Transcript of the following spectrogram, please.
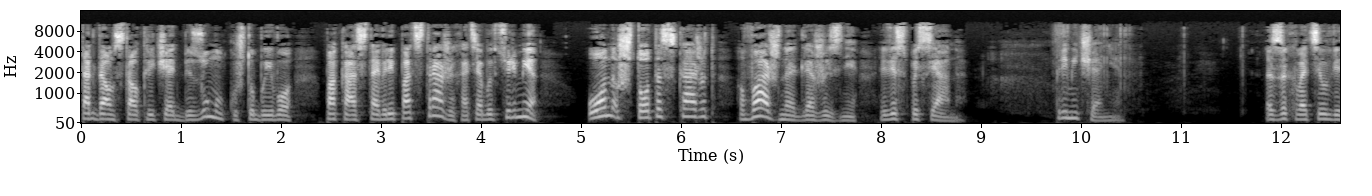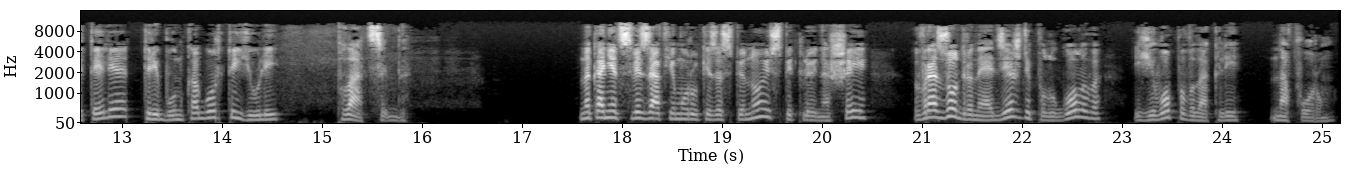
Тогда он стал кричать безумолку, чтобы его пока оставили под стражей, хотя бы в тюрьме. Он что-то скажет важное для жизни Веспасиана. Примечание. Захватил Вителия трибун когорты Юлий Плацид. Наконец, связав ему руки за спиной с петлей на шее, в разодранной одежде полуголого его поволокли на форум.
